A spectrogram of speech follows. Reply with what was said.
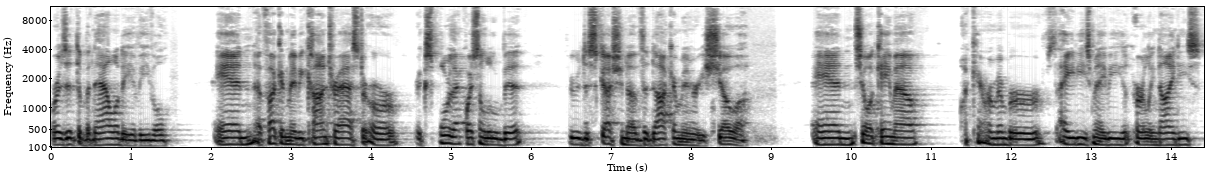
or is it the banality of evil? And if I can maybe contrast or explore that question a little bit through a discussion of the documentary Shoah. And Shoah came out, I can't remember, 80s, maybe early 90s.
